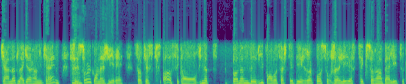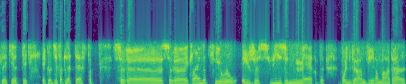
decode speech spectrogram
qu'il y en a de la guerre en Ukraine, c'est sûr qu'on agirait. Sauf que ce qui se passe, c'est qu'on vit notre bonhomme de vie, puis on va s'acheter des repas surgelés, stick suremballés, toute la quête. Puis, écoute, j'ai fait le test sur euh, sur euh, Climate Hero et je suis une merde, point de vue environnemental.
